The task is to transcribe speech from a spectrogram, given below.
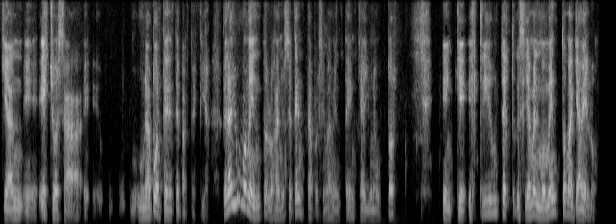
que han eh, hecho esa, eh, un aporte desde esta perspectiva. Pero hay un momento, en los años 70 aproximadamente, en que hay un autor en que escribe un texto que se llama El momento Maquiavelo.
